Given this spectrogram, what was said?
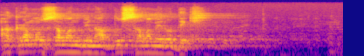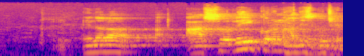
আকরামুজ্জামান বিন আব্দুল সালামেরও দেখি। এনারা আসলেই কোরআন হাদিস বুঝেন।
